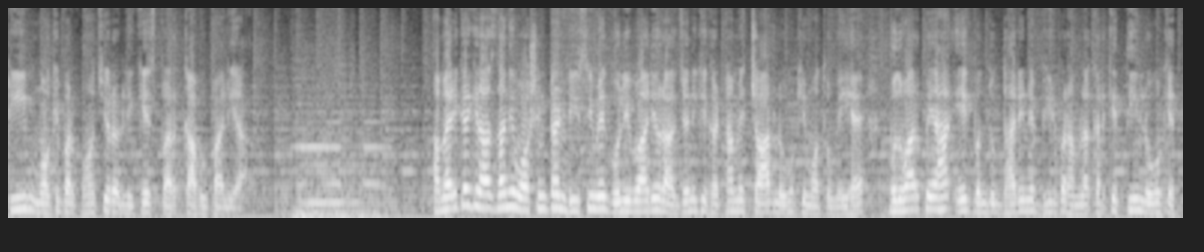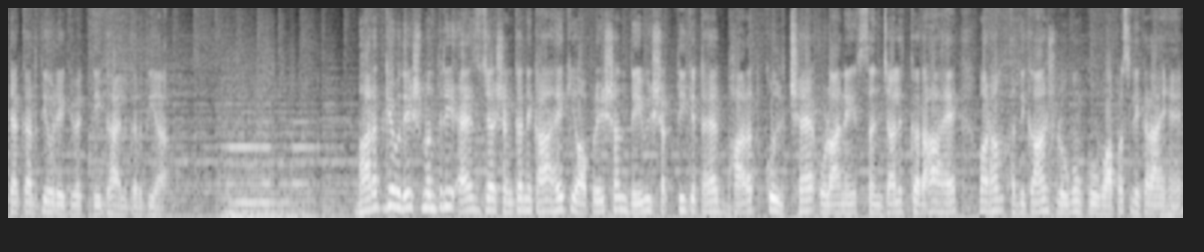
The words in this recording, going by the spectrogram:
टीम मौके पर पहुँची और लीकेज पर काबू पा लिया। अमेरिका की राजधानी वॉशिंगटन डीसी में गोलीबारी और आगजनी की घटना में चार लोगों की मौत हो गई है। बुधवार को यहाँ एक बंदूकधारी ने भीड़ पर हमला करके तीन लोगों की हत्या कर दी और एक व्यक्ति घायल कर दिया। भारत के विदेश मंत्री एस जयशंकर ने कहा है कि ऑपरेशन देवी शक्ति के तहत भारत कुल छह उड़ानें संचालित कर रहा है और हम अधिकांश लोगों को वापस लेकर आए हैं।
